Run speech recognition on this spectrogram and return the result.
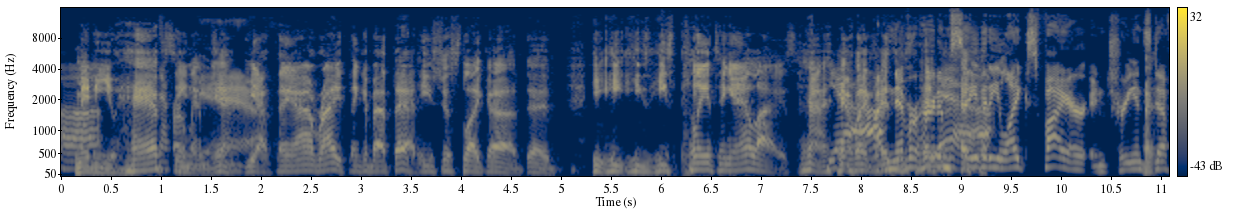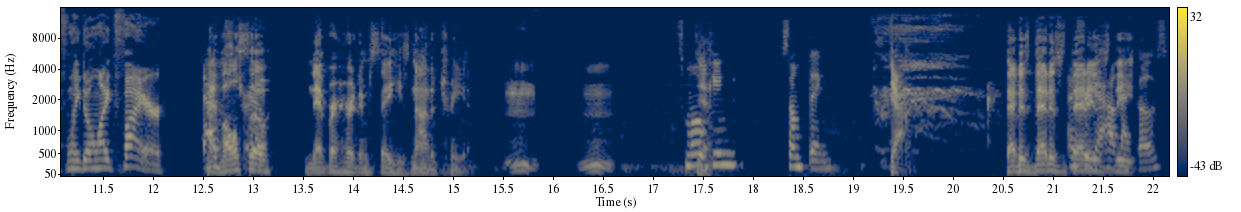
Uh, Maybe you have seen him. Yeah, Yeah. yeah. They are right. Think about that. He's just like uh, the, he he he's he's planting allies. Yeah. Like, I that's never his heard him thing. say that he likes fire, and treants Right. definitely don't like fire. I've also true. never heard him say he's not a treant. Mm. Mm. smoking something. Yeah, that is that is I that forget is how the that goes.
